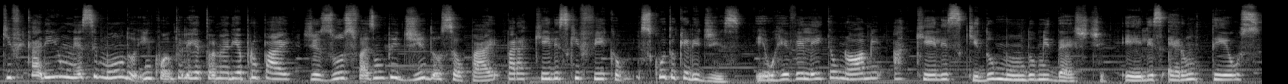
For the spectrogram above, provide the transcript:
que ficariam nesse mundo enquanto ele retornaria para o pai. Jesus faz um pedido ao seu pai para aqueles que ficam. Escuta o que ele diz: Eu revelei teu nome àqueles que do mundo me deste. Eles eram teus,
